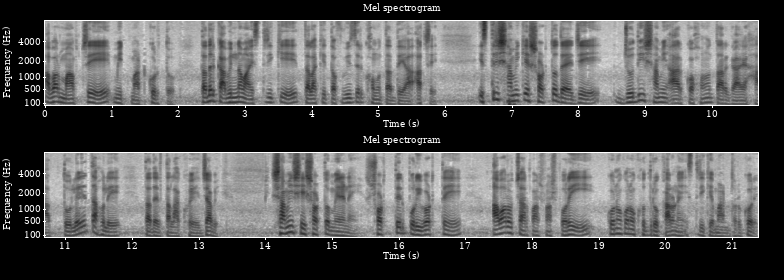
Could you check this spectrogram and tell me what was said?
আবার মাপ চেয়ে মিটমাট করত। তাদের কাবিননামায় স্ত্রীকে তালাকে তফবিজের ক্ষমতা দেয়া আছে। স্ত্রী স্বামীকে শর্ত দেয় যে যদি স্বামী আর কখনো তার গায়ে হাত তোলে, তাহলে তাদের তালাক হয়ে যাবে। স্বামী সেই শর্ত মেনে নেয়। শর্তের পরিবর্তে আবারও চার পাঁচ মাস পরেই কোনো কোনো ক্ষুদ্র কারণে স্ত্রীকে মারধর করে।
